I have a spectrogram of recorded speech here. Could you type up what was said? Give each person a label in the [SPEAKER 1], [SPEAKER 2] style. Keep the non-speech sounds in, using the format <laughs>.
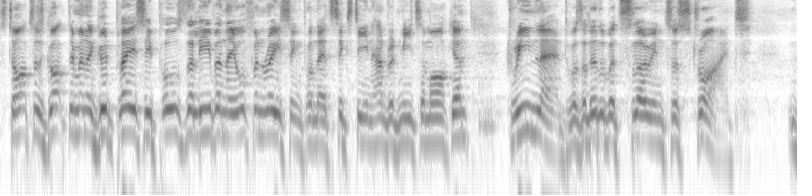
[SPEAKER 1] Starter's got them in a good place. He pulls the lever and they're off and racing from that 1600 meter marker. Greenland was a little bit slow into stride.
